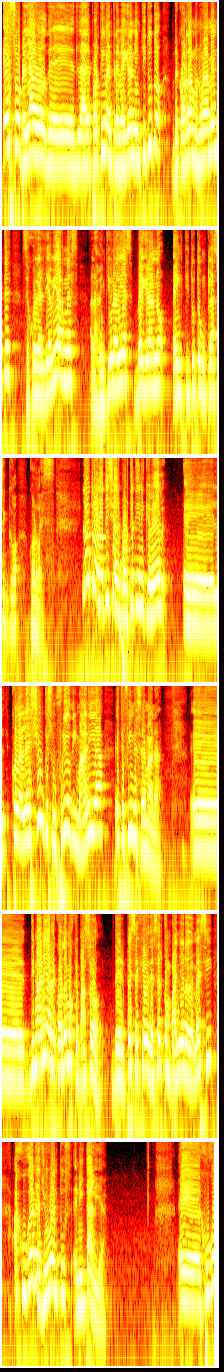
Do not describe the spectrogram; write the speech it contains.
eso por el lado de la deportiva entre Belgrano e Instituto. Recordamos nuevamente, se juega el día viernes a las 21.10. Belgrano e Instituto, un clásico cordobés. La otra noticia deportiva tiene que ver eh, con la lesión que sufrió Di María este fin de semana. Eh, Di María, recordemos que pasó del PSG de ser compañero de Messi a jugar a Juventus en Italia. Eh, jugó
